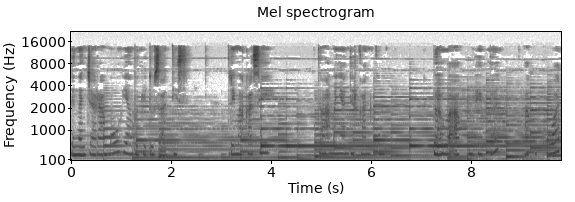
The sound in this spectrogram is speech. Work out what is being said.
dengan caramu yang begitu sadis. Terima kasih telah menyadarkanku bahwa aku hebat, aku kuat,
